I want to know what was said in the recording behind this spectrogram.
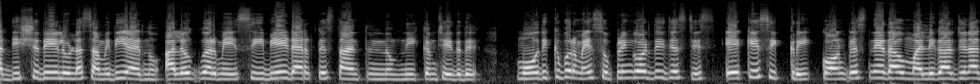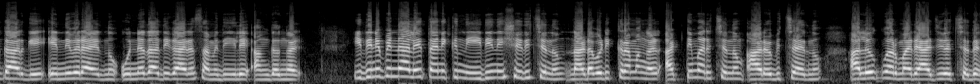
അധ്യക്ഷതയിലുള്ള സമിതിയായിരുന്നു അലോക് വർമ്മയെ സി ബി ഐ ഡയറക്ടർ സ്ഥാനത്ത് നിന്നും നീക്കം ചെയ്തത്. മോദിക്ക് പുറമെ സുപ്രീംകോടതി justice A K Sikri Congress നേതാവ് മല്ലികാർജുന ഖാർഗെ എന്നിവരായിരുന്നു ഉന്നതാധികാര സമിതിയിലെ അംഗങ്ങൾ. ഇതിനു പിന്നാലെ തനിക്ക് നീതി നിഷേധിച്ചെന്നും നടപടിക്രമങ്ങൾ അട്ടിമറിച്ചെന്നും ആരോപിച്ചായിരുന്നു അലോക് വർമ്മ രാജിവെച്ചത്.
